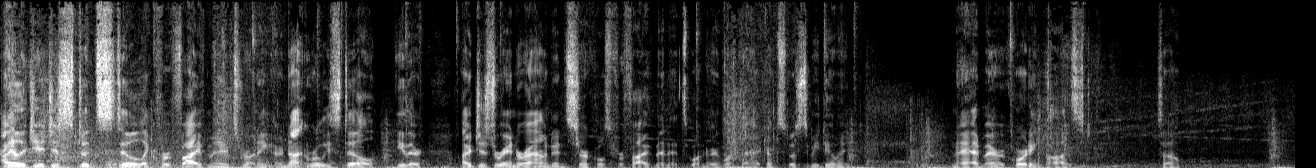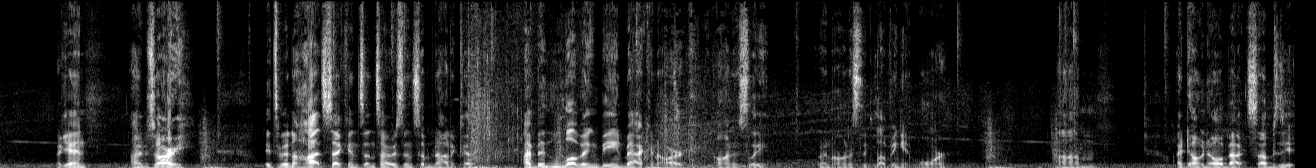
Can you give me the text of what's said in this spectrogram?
I legit just stood still like for five minutes running. Or not really still, either. I just ran around in circles for five minutes, wondering what the heck I'm supposed to be doing. And I had my recording paused. So, again, I'm sorry. It's been a hot second since I was in Subnautica. I've been loving being back in Ark, honestly. I've been honestly loving it more. Um, I don't know about sub -ze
